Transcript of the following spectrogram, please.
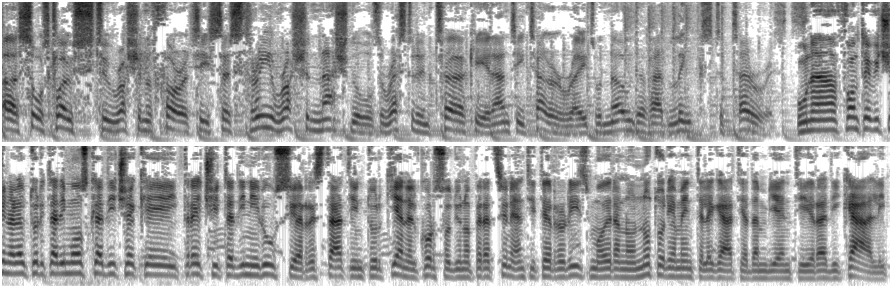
A source close to Russian authorities says three Russian nationals arrested in Turkey in anti-terror raids were known to have had links to terrorists. Una fonte vicina alle autorità di Mosca dice che i tre cittadini russi arrestati in Turchia nel corso di un'operazione antiterrorismo erano notoriamente legati ad ambienti radicali.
